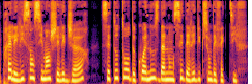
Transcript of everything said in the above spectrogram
Après les licenciements chez Ledger, c'est au tour de Quanous d'annoncer des réductions d'effectifs.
